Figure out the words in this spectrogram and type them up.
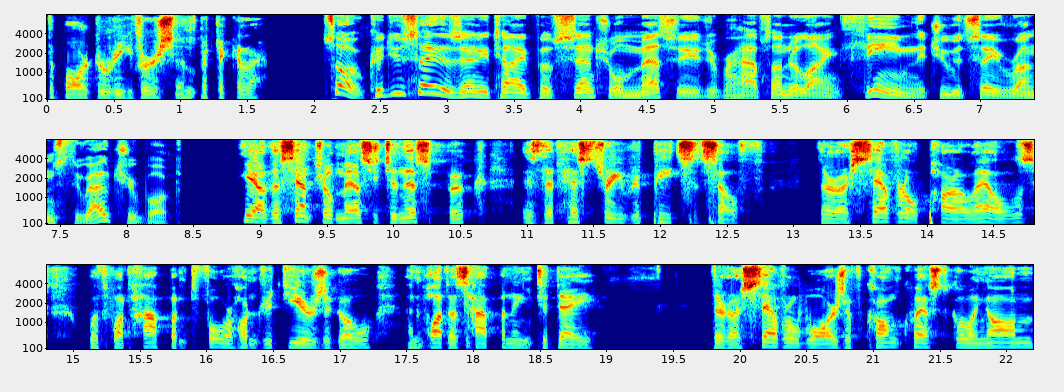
the border reivers in particular. So, could you say there's any type of central message or perhaps underlying theme that you would say runs throughout your book? Yeah, the central message in this book is that history repeats itself. There are several parallels with what happened 400 years ago and what is happening today. There are several wars of conquest going on,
